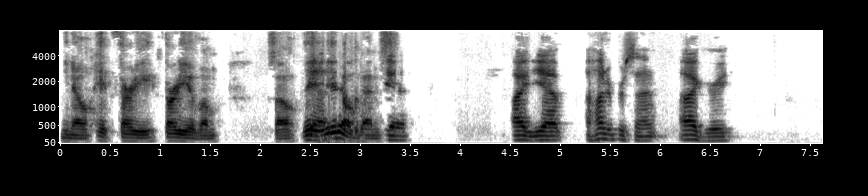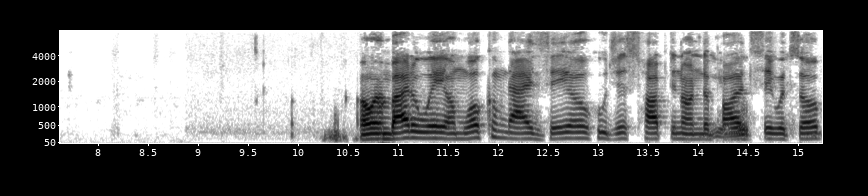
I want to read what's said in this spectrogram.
you know hit 30, 30 of them. So Yeah. it, it all depends. Yeah. Uh, yeah, hundred percent. I agree. Oh, and by the way, um, welcome to Isaiah, who just hopped in on the Yo. pod. Say what's up.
